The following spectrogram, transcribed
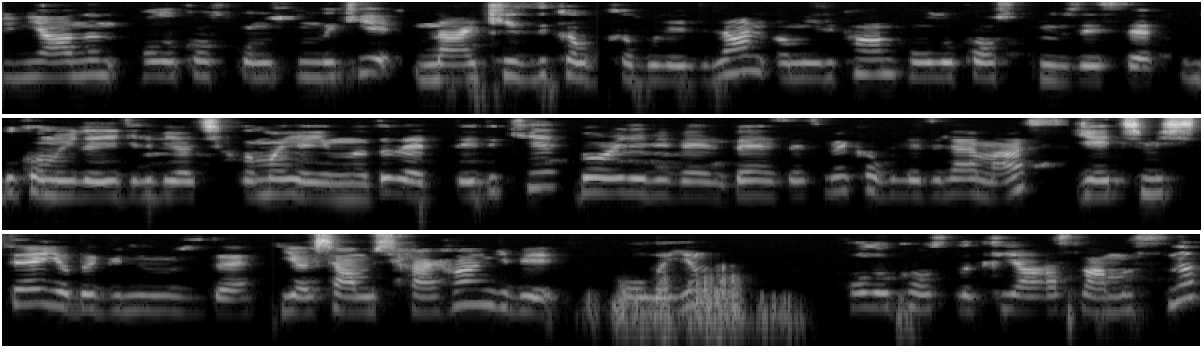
dünyanın Holocaust konusundaki merkezi kabul edilen Amerikan Holocaust Holocaust Müzesi bu konuyla ilgili bir açıklama yayınladı ve dedi ki böyle bir benzetme kabul edilemez. Geçmişte ya da günümüzde yaşanmış herhangi bir olayın Holocaust'la kıyaslanmasını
